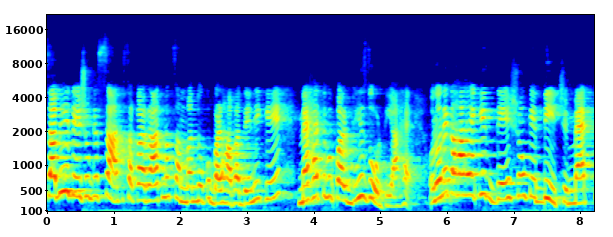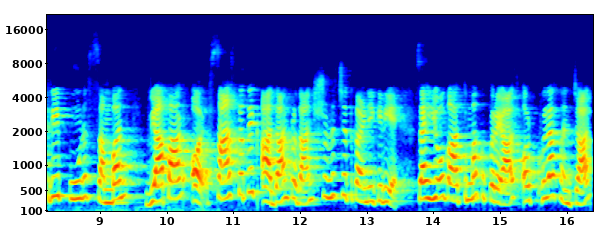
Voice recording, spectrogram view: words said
सभी देशों के साथ सकारात्मक संबंधों को बढ़ावा देने के महत्व पर भी ज़ोर दिया है। उन्होंने कहा है कि देशों के बीच मैत्रीपूर्ण संबंध, व्यापार और सांस्कृतिक आदान प्रदान सुनिश्चित करने के लिए सहयोगात्मक प्रयास और खुला संचार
